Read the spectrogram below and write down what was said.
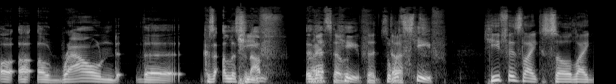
uh, uh, around the? Because listen, I'm, right? that's The- Keef. the so what's dust. Keef? Keef is like so like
